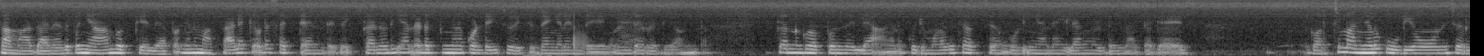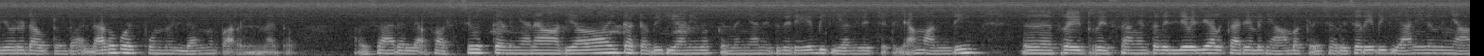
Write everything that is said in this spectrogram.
സമാധാനം. അതിപ്പോൾ ഞാൻ വെക്കല്ലേ? അപ്പോൾ അങ്ങനെ മസാലയൊക്കെ ഇവിടെ സെറ്റായിട്ടുണ്ട് ഇക്കാനോട് ഞാൻ ഇടയ്ക്ക് ഇങ്ങനെ കൊണ്ടുപോയി ചോദിച്ചത് എങ്ങനെയുണ്ട്? എങ്ങനെയുണ്ട്? റെഡി ആവുന്നുണ്ടോ? കാരണം കുഴപ്പമൊന്നുമില്ല. അങ്ങനെ കുരുമുളക് ചതച്ചതും കൂടി ഞാൻ അതിലങ്ങ് ഇടുന്ന കേട്ടോ ഗ്യാസ് കുറച്ച് മഞ്ഞൾ കൂടിയോന്ന് ചെറിയൊരു ഡൗട്ട് ഉണ്ട്. അല്ലാതെ കുഴപ്പമൊന്നുമില്ല എന്ന് പറയുന്ന കേട്ടോ. അത് സാരമല്ല. ഫസ്റ്റ് വെക്കണ. ഞാൻ ആദ്യമായിട്ടാട്ടോ ബിരിയാണി വെക്കുന്നത്. ഞാൻ ഇതുവരെ ബിരിയാണി വെച്ചിട്ടില്ല. ആ മന്തിയും ഫ്രൈഡ് റൈസ് അങ്ങനത്തെ വലിയ വലിയ ആൾക്കാരുകൾ ഞാൻ വെക്കൽ. ചെറിയ ചെറിയ ബിരിയാണിനൊന്നും ഞാൻ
